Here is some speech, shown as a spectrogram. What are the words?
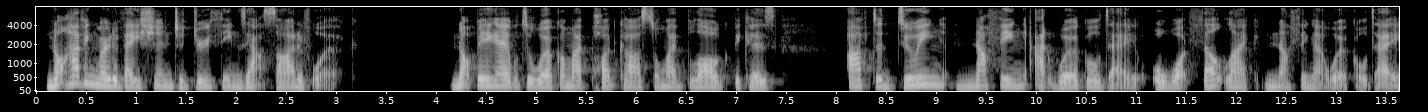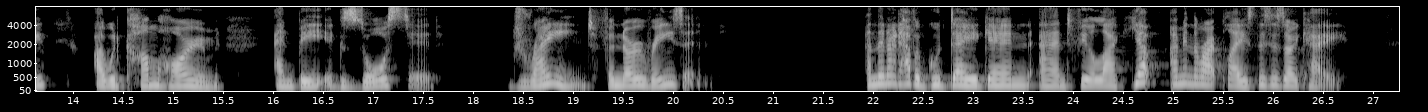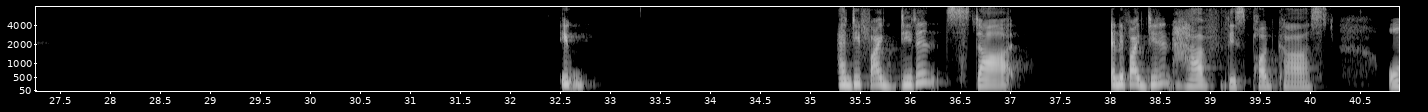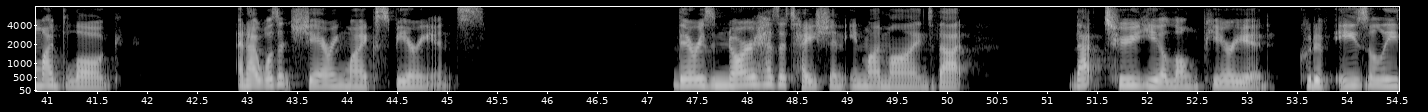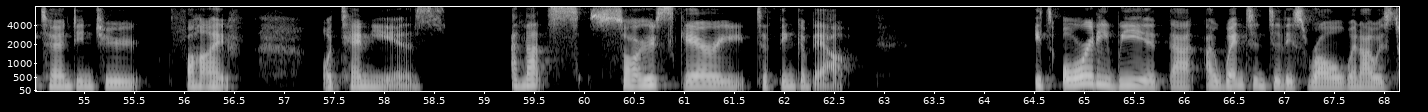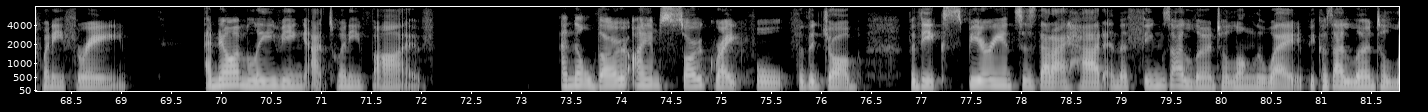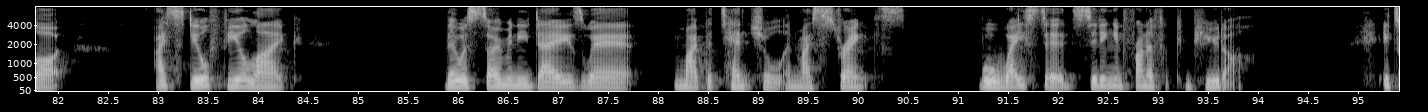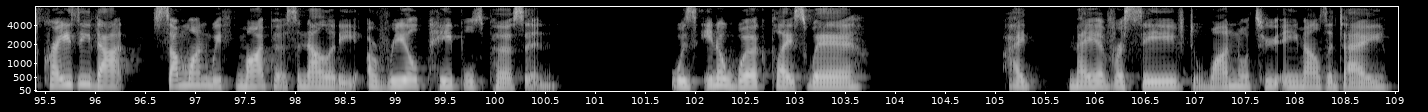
not having motivation to do things outside of work, not being able to work on my podcast or my blog because after doing nothing at work all day or what felt like nothing at work all day, I would come home and be exhausted, drained for no reason. And then I'd have a good day again and feel like, yep, I'm in the right place. This is okay. It, and if I didn't start, and if I didn't have this podcast or my blog, and I wasn't sharing my experience, there is no hesitation in my mind that that two year long period could have easily turned into five or 10 years. And that's so scary to think about. It's already weird that I went into this role when I was 23 and now I'm leaving at 25. And although I am so grateful for the job, for the experiences that I had and the things I learned along the way, because I learned a lot, I still feel like there were so many days where my potential and my strengths were wasted sitting in front of a computer. It's crazy that someone with my personality, a real people's person, was in a workplace where I may have received one or two emails a day,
